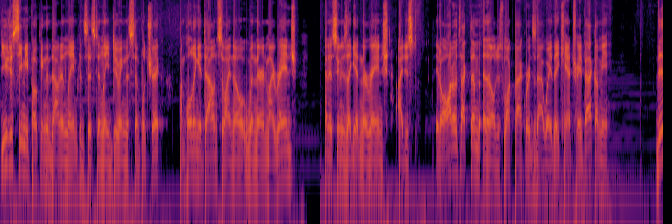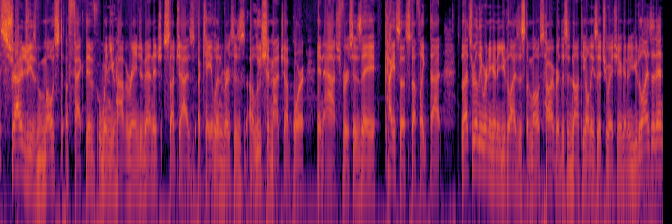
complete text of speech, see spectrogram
You just see me poking them down in lane consistently, doing this simple trick. I'm holding it down so I know when they're in my range. And as soon as I get in their range, I just, it'll auto attack them and then I'll just walk backwards. That way they can't trade back on me. This strategy is most effective when you have a range advantage, such as a Caitlyn versus a Lucian matchup or an Ashe versus a Kai'Sa, stuff like that. So that's really when you're going to utilize this the most. However, this is not the only situation you're going to utilize it in.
